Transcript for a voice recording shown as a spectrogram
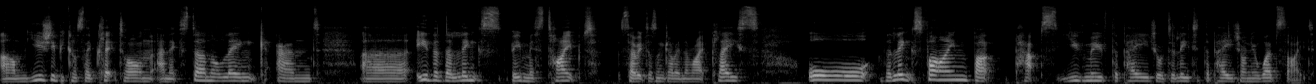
Um, usually because they've clicked on an external link and uh, either the link's been mistyped so it doesn't go in the right place or the link's fine but perhaps you've moved the page or deleted the page on your website.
